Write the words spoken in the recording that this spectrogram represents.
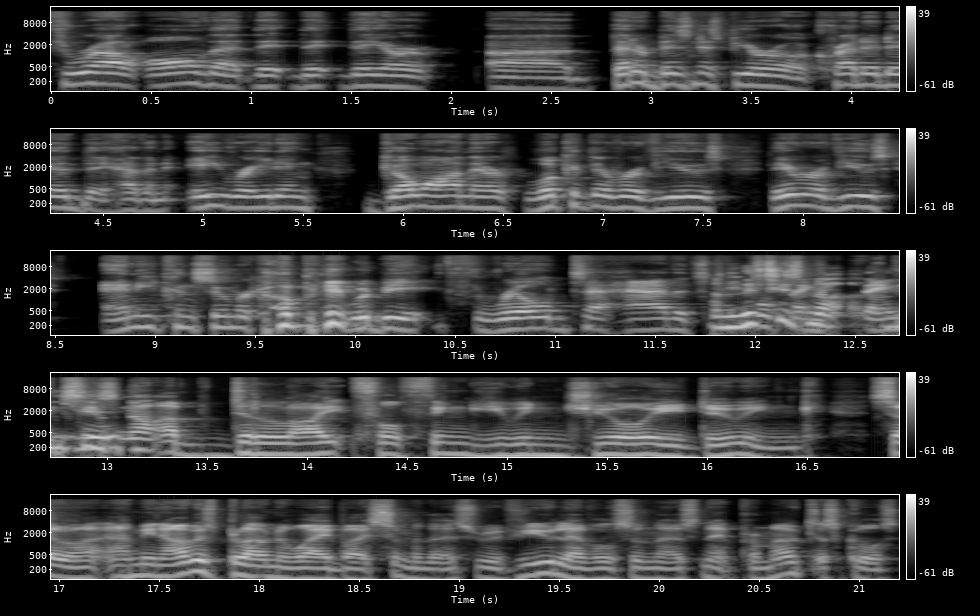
Throughout all that, they, they, they are uh, Better Business Bureau accredited. They have an A rating. Go on there, look at their reviews. Their reviews any consumer company would be thrilled to have. It's and this is not this you. is not a delightful thing you enjoy doing. So I mean, I was blown away by some of those review levels and those net promoter scores.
